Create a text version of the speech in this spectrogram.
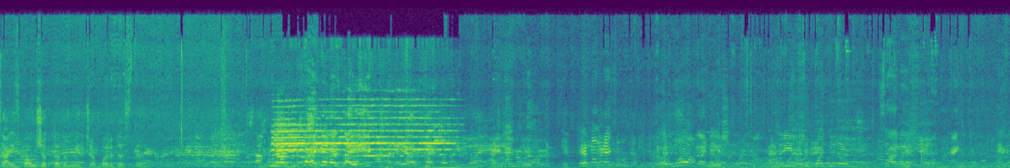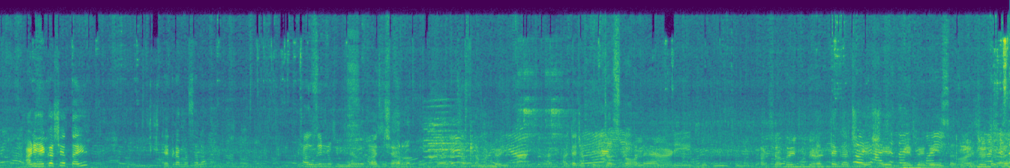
साईज पाहू शकता तुम्ही जबरदस्त आहे. आणि हे कसे आहेत ताई? खेकडा मसाला? थाउजंड रुपीज अच्छा. आता मंडळी हा त्याच्या पुढचा स्टॉल आहे आणि प्रत्येकाची अशी एक वेगवेगळी पद्धत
